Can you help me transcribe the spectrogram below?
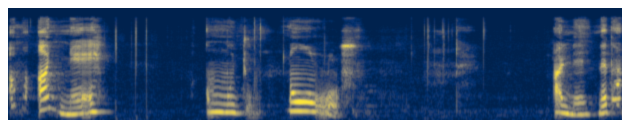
Ama anne. Amacım ne olur. Anne neden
